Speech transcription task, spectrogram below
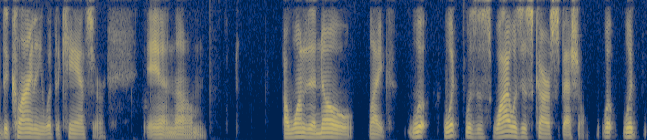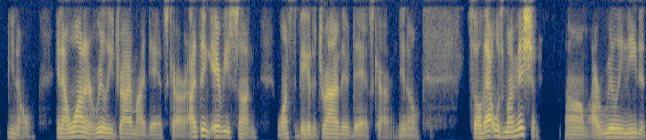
declining with the cancer. And um I wanted to know like what what was this why was this car special? What what you know, and I wanted to really drive my dad's car. I think every son wants to be able to drive their dad's car, you know. So that was my mission. Um, I really needed,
